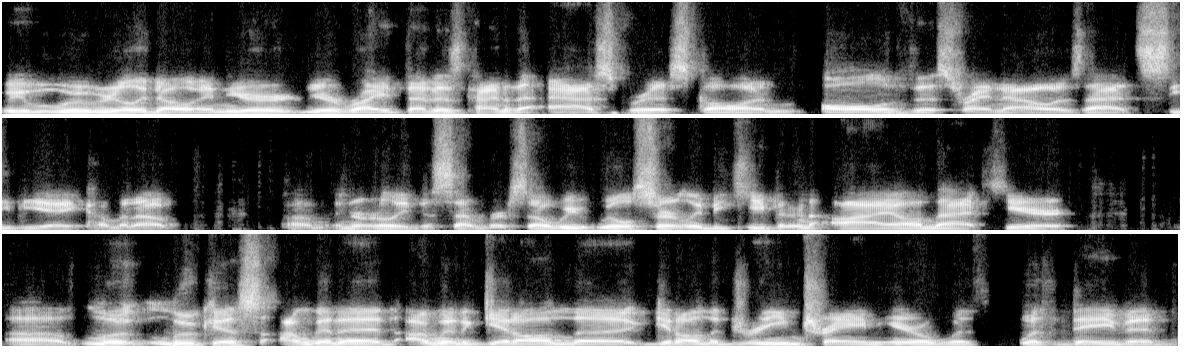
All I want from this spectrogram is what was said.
We, we really don't. And you're you're right. That is kind of the asterisk on all of this right now is that CBA coming up um, in early December. So we will certainly be keeping an eye on that here. Uh, look, Lucas, I'm gonna I'm gonna get on the get on the dream train here with with David.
